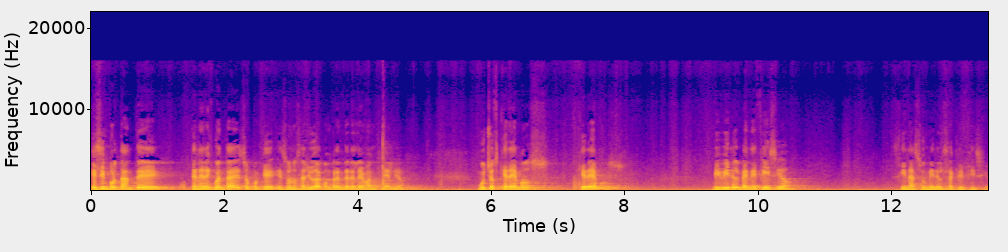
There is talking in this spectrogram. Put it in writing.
es importante tener en cuenta eso porque eso nos ayuda a comprender el Evangelio. Muchos queremos, queremos vivir el beneficio sin asumir el sacrificio.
